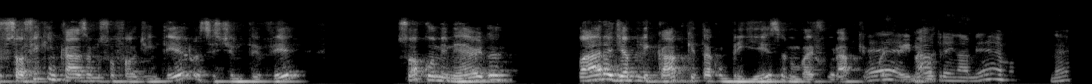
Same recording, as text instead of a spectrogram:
só fica em casa no sofá o dia inteiro assistindo TV, só come merda, para de aplicar porque tá com preguiça, não vai furar porque é, não vai treinar. Vou treinar mesmo, né?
